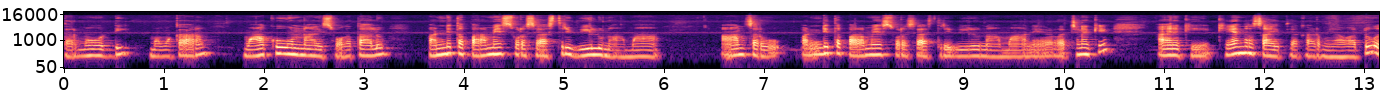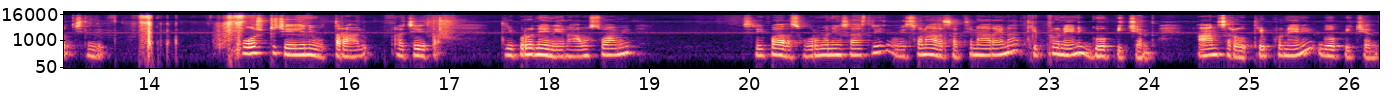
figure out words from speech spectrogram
ధర్మవడ్డి మమకారం మాకు ఉన్నాయి స్వగతాలు పండిత పరమేశ్వర శాస్త్రి వీలునామా? ఆన్సరు పండిత పరమేశ్వర శాస్త్రి వీలునామా అనే రచనకి ఆయనకి కేంద్ర సాహిత్య అకాడమీ అవార్డు వచ్చింది. పోస్ట్ చేయని ఉత్తరాలు. రచయిత త్రిపురనేని రామస్వామి శ్రీపాద సుబ్రహ్మణ్య శాస్త్రి విశ్వనాథ సత్యనారాయణ త్రిపురనేని గోపిచంద్. ఆన్సరు త్రిపురనేని గోపిచంద్.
